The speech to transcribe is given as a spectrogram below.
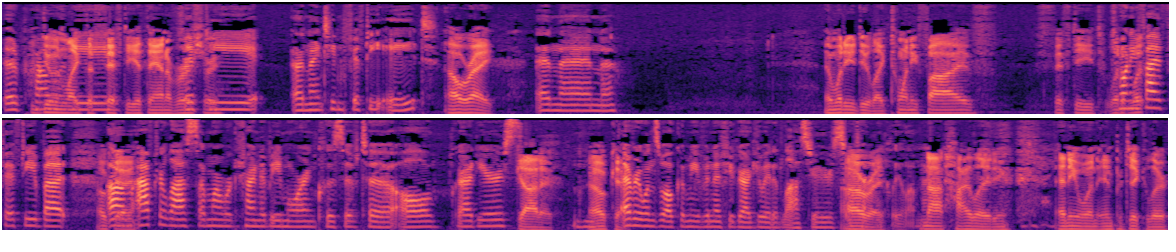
it would probably doing like the 50th anniversary? 50, uh, 1958, Oh right. and then And what do you do? Like 25, 50? What, what- 25, 50. But Okay. um, after last summer, we're trying to be more inclusive to all grad years. Got it. Okay. Everyone's welcome, even if you graduated last year. You're still All right. alumni. Not highlighting anyone in particular.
